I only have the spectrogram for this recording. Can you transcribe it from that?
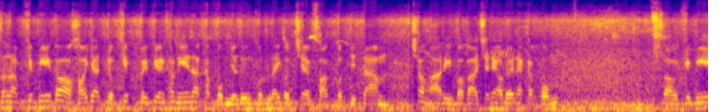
สำหรับคลิปนี้ก็ขออนุญาตจบคลิปไปเพียงเท่านี้นะครับผมอย่าลืมกดไลค์กดแชร์ฝากกดติดตาม ช่องอารีบาบาชาแนลด้วยนะครับผมสำหรับคลิปนี้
